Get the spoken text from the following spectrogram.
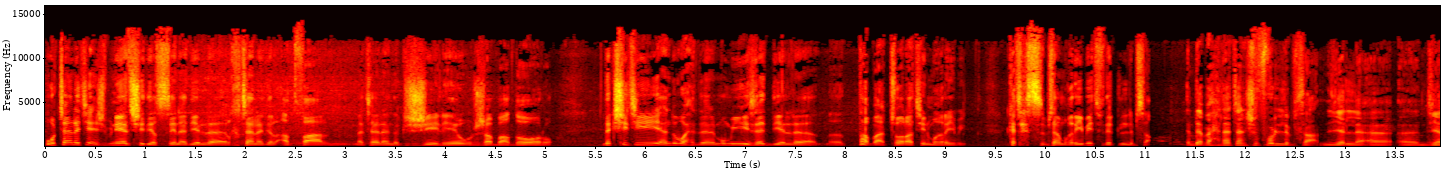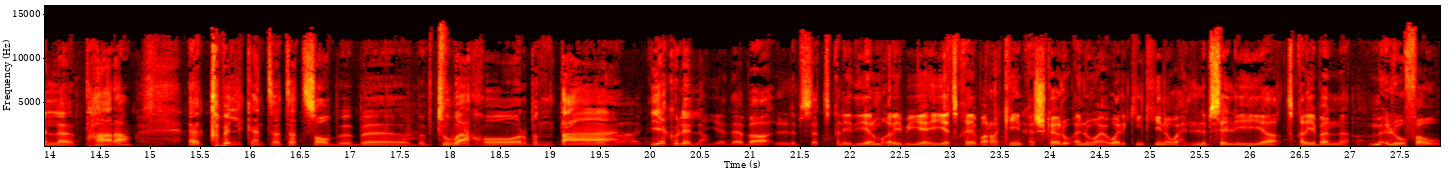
وتا أنا تيعجبني هذا الشيء ديال الصناعه ديال الختانة ديال الأطفال مثلا داك الجيلي والجبادور. داك الشيء تي عنده واحد المميزات ديال الطابع التراثي المغربي كتحس بها مغربي في ذاك اللبسة دابا حنا تنشوفوا اللبسة ديال آه، آه، ديال الطهارة. آه، قبل كانت تتصوب ب- ب- بتباخر بالنطاع ياك ولا لا. هي دابا اللبسة التقليدية المغربية هي تقريبا راه كاين أشكال وأنواع ولكن كاينة واحد اللبسة اللي هي تقريبا مألوفة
